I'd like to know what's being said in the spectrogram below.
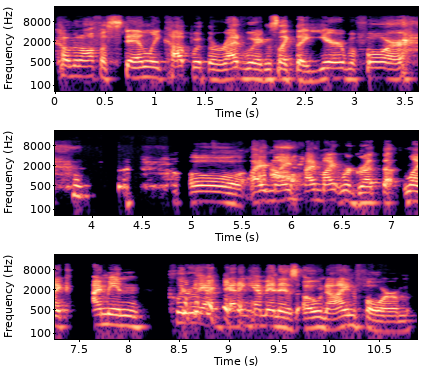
coming off a Stanley Cup with the Red Wings like the year before. oh, I might I might regret that. Like, I mean, clearly I'm getting him in his 09 form,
